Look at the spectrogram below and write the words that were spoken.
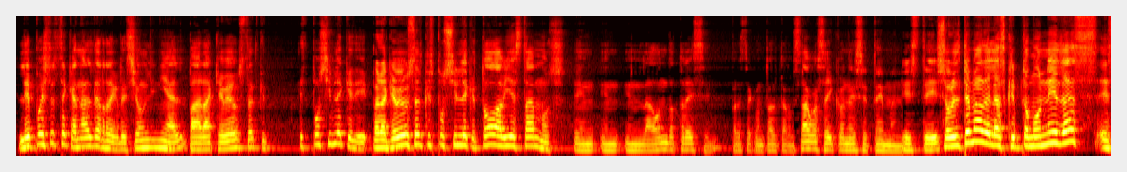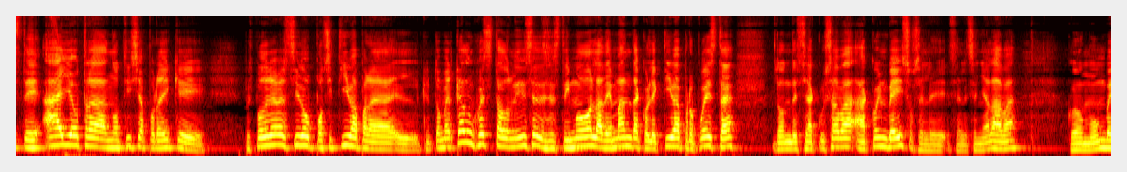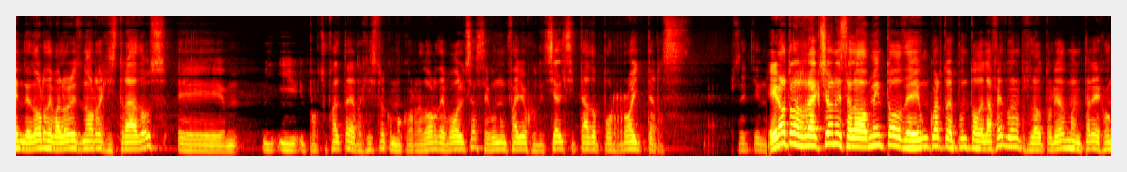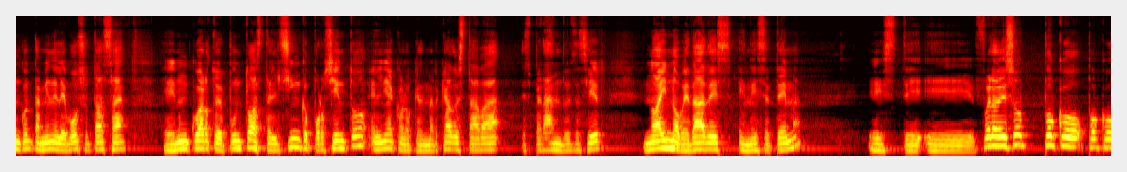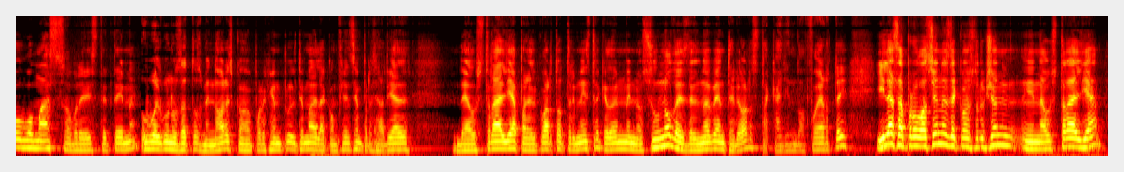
le he puesto este canal de regresión lineal para que vea usted que es posible que para que vea usted que es posible que todavía estamos en, la onda 13 para este control alternativo. Aguas ahí con ese tema. Este, sobre el tema de las criptomonedas, este, hay otra noticia por ahí que pues podría haber sido positiva para el criptomercado. Un juez estadounidense desestimó la demanda colectiva propuesta donde se acusaba a Coinbase o se le, se le señalaba como un vendedor de valores no registrados eh, y, por su falta de registro como corredor de bolsas, según un fallo judicial citado por Reuters. Pues en otras reacciones al aumento de un cuarto de punto de la Fed, bueno, pues la Autoridad Monetaria de Hong Kong también elevó su tasa en un cuarto de punto hasta el 5%, en línea con lo que el mercado estaba esperando. Es decir, no hay novedades en ese tema. Este, eh, fuera de eso, poco, poco hubo más sobre este tema. Hubo algunos datos menores, como por ejemplo el tema de la confianza empresarial de Australia para el cuarto trimestre quedó en menos uno desde el 9 anterior, está cayendo fuerte. Y las aprobaciones de construcción en Australia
